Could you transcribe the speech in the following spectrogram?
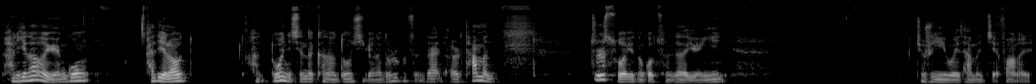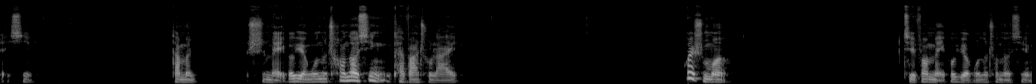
海底捞的员工，海底捞很多你现在看到的东西原来都是不存在的，而他们之所以能够存在的原因。就是因为他们解放了人性，他们是每个员工的创造性开发出来。为什么解放每个员工的创造性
